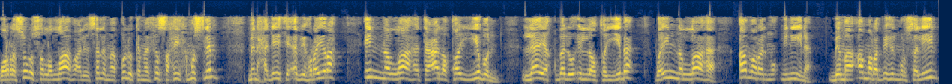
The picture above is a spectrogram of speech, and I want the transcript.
والرسول صلى الله عليه وسلم يقول كما في صحيح مسلم من حديث أبي هريرة إن الله تعالى طيب لا يقبل إلا طيبة وإن الله أمر المؤمنين بما أمر به المرسلين.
